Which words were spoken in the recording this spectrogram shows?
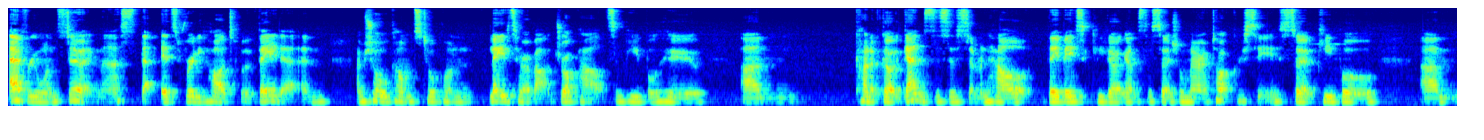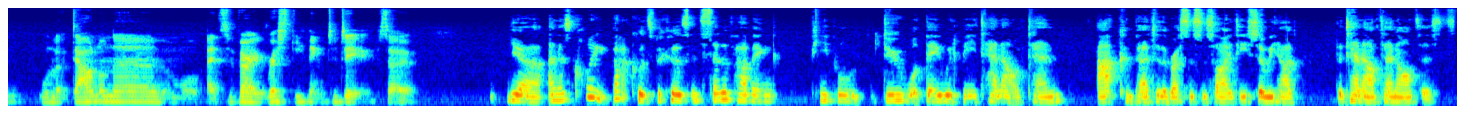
everyone's doing this, that it's really hard to evade it. And I'm sure we'll come to talk on later about dropouts and people who um, kind of go against the system and how they basically go against the social meritocracy. So people um, will look down on them, and will, it's a very risky thing to do. So Yeah, and it's quite backwards because instead of having people do what they would be 10 out of 10 at compared to the rest of society, so we had the 10 out of 10 artists,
